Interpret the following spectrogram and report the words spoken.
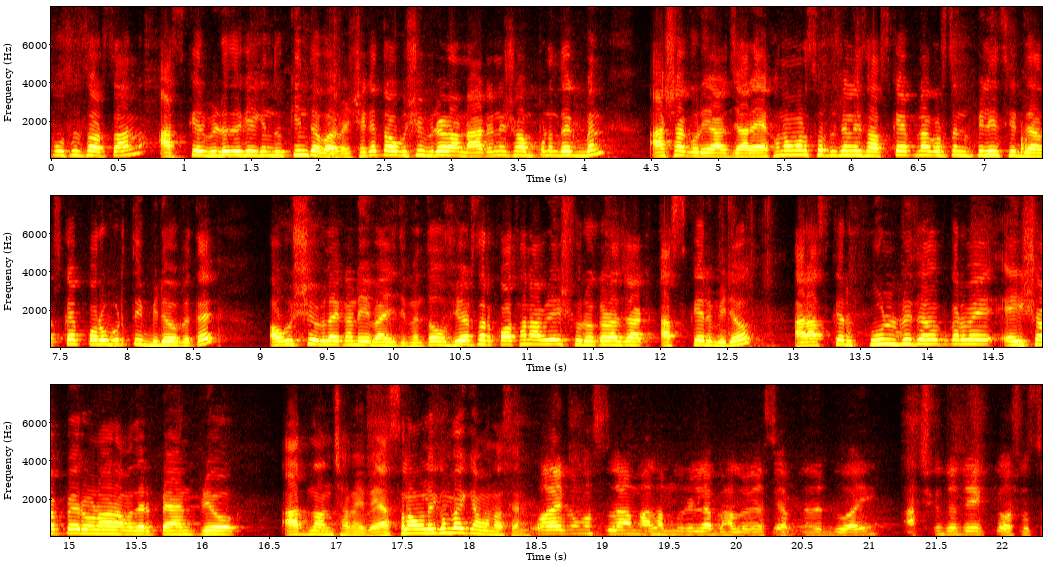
প্রসেসর চান, আজকের ভিডিও দেখে কিন্তু কিনতে পারবেন। সেক্ষেত্রে অবশ্যই ভিডিওটা না টেনে সম্পূর্ণ দেখবেন। আশা করি, আর যারা এখন আমার ছোট চ্যানেল সাবস্ক্রাইব না করছেন প্লিজ সাবস্ক্রাইব পরবর্তী ভিডিও পেতে অবশ্যই বেলাইকানটি ডিভাইস দিবেন। তো ভিউয়ার্স আর কথা না বলে শুরু করা যাক আজকের ভিডিও আর আজকের ফুল ভিডিও করবে এই শপের ওনার আমাদের প্যান প্রিয় আদনান স্বামী ভাই আসসালামু আলাইকুম ভাই কেমন আছেন? ওয়ালাইকুম আসসালাম আলহামদুলিল্লাহ ভালো আছি আপনাদের দোয়াই আজকে যদি একটু অসুস্থ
